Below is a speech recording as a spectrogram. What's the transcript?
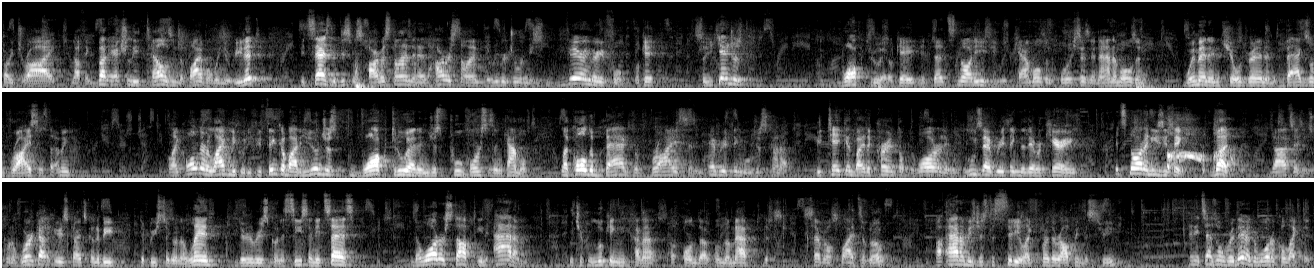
probably dry, nothing. But it actually tells in the Bible when you read it, it says that this was harvest time, and at harvest time, the River Jordan is very, very full, okay? So you can't just walk through it, okay? It, that's not easy with camels and horses and animals and women and children and bags of rice and stuff. I mean, like all their livelihood, if you think about it, you don't just walk through it and just pull horses and camels. Like all the bags of rice and everything will just kind of be taken by the current of the water. They would lose everything that they were carrying. It's not an easy thing. But God says it's going to work out. Here's how it's going to be. The priests are going to land. The river is going to cease. And it says the water stopped in Adam, which if you're looking kind of on the, on the map several slides ago, uh, Adam is just a city like further up in the stream. And it says over there the water collected.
